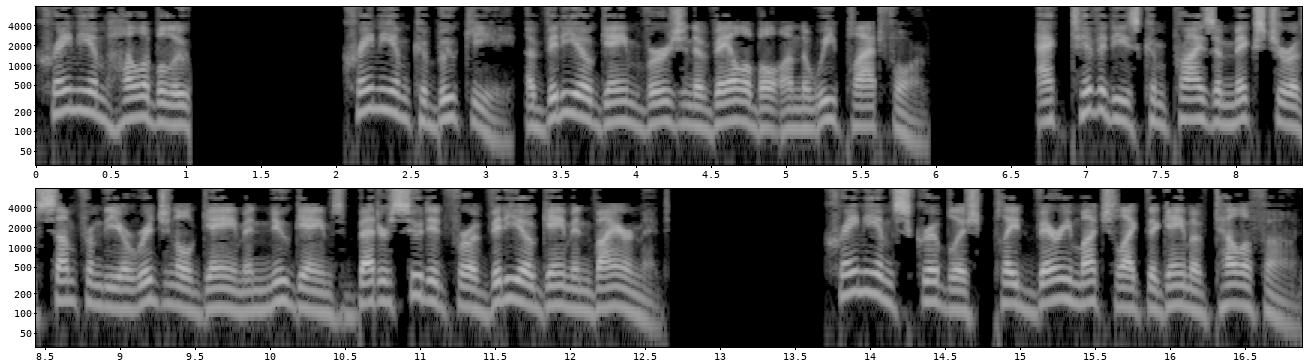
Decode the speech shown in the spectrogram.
Cranium Hullabaloo Cranium Kabookii, a video game version available on the Wii platform. Activities comprise a mixture of some from the original game and new games better suited for a video game environment. Cranium Scribblish, played very much like the game of telephone.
